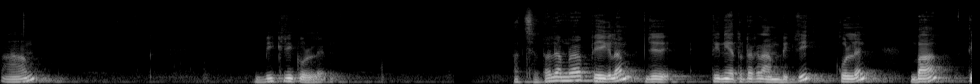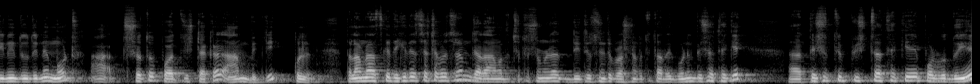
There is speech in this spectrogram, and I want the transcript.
আম বিক্রি করলেন। আচ্ছা তাহলে আমরা পেয়ে গেলাম যে তিনি এত টাকার আম বিক্রি করলেন বা তিনি দুদিনে মোট আটশত পঁয়ত্রিশ টাকার আম বিক্রি করলেন। তাহলে আমরা আজকে দেখিতে চেষ্টা করেছিলাম, যারা আমাদের ছোটো সময়রা দ্বিতীয় শ্রেণীতে পড়াশোনা করছে, তাদের গণিত বিষয় থেকে তেষট্টি পৃষ্ঠা থেকে পর্ব দুইয়ে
